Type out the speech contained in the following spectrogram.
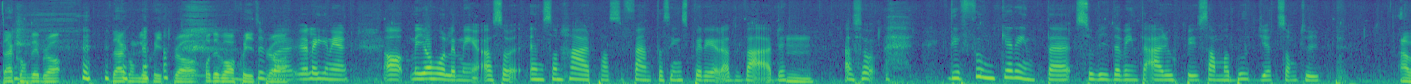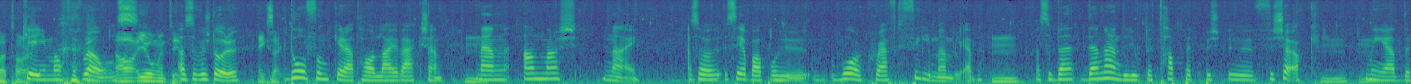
Det här kommer bli bra. Det här kommer bli skitbra. Och det var skitbra. bara, jag lägger ner. Ja, men jag håller med. Alltså en sån här pass fantasy-inspirerad värld. Mm. Alltså, det funkar inte såvida vi inte är uppe i samma budget som typ Avatar. Game of Thrones. Ja, jo men typ. Alltså förstår du? Exakt. Då funkar det att ha live action. Mm. Men annars, nej. Alltså se bara på hur Warcraft-filmen blev. Mm. Alltså den, den har ändå gjort ett tappert eh, försök Mm. Mm. med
